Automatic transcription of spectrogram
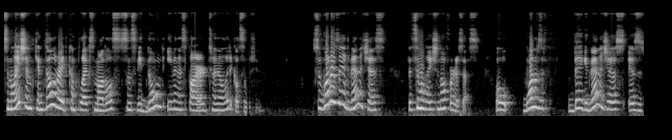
Simulation can tolerate complex models since we don't even aspire to an analytical solution. So what are the advantages that simulation offers us? Well, one of the big advantages is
